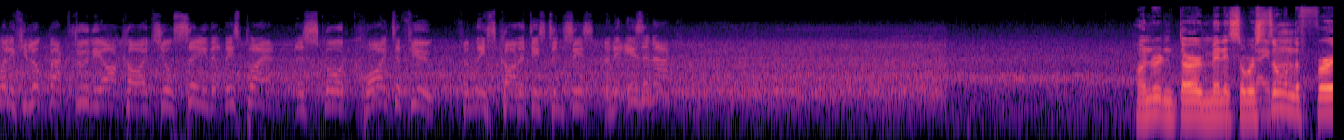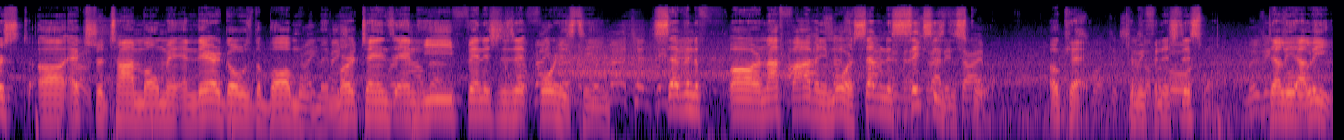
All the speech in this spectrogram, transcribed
Well, if you look back through the archives, you'll see that this player has scored quite a few from these kind of distances, and it is an act 103rd minute. So we're still in the first uh, extra time moment, and there goes the ball movement. Mertens, and he finishes it for his team. Seven to, uh, not five anymore. Seven to six is the score. Okay, can we finish this one? Dele Alli.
